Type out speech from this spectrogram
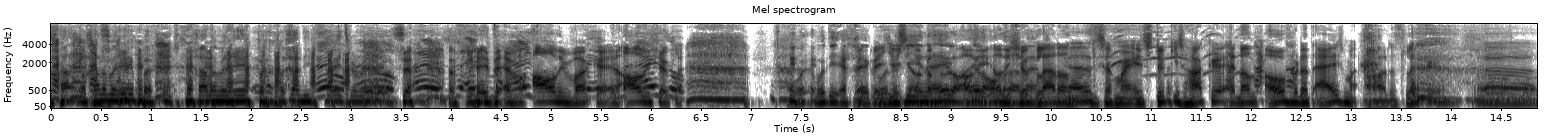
gaan, we gaan hem rippen. We gaan hem rippen. We gaan die vreten rippen. Zo, we vreten even al die bakken en al die chocola. Wordt- Wordt die echt gek Weet hoor. je, Dan zie je een al- hele, al die, hele al die andere chocola dan Ja, zeg maar in stukjes hakken en dan over dat ijs. Maar oh, dat is lekker. Ja,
